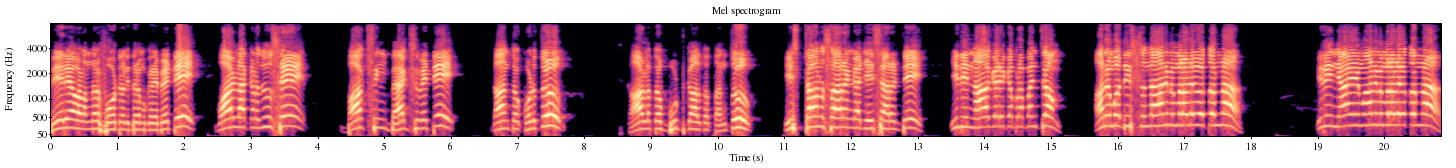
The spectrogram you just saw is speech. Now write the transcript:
వేరే వాళ్ళందరూ ఫోటోలు ఇద్దరు ముగ్గురే పెట్టి వాళ్ళు అక్కడ చూస్తే బాక్సింగ్ బ్యాగ్స్ పెట్టి దాంతో కొడుతూ కాళ్ళతో బూట్ కాళ్ళతో తంతు ఇష్టానుసారంగా చేశారంటే ఇది నాగరిక ప్రపంచం. అనుమతిస్తుందా అని మిమ్మల్ని అడుగుతున్నా. ఇది న్యాయమా అని మిమ్మల్ని అడుగుతున్నా.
